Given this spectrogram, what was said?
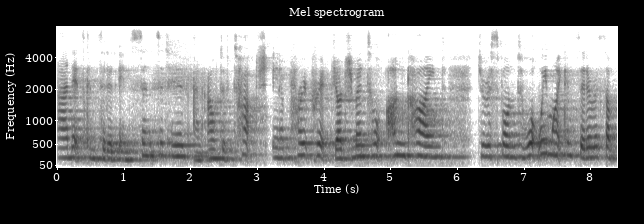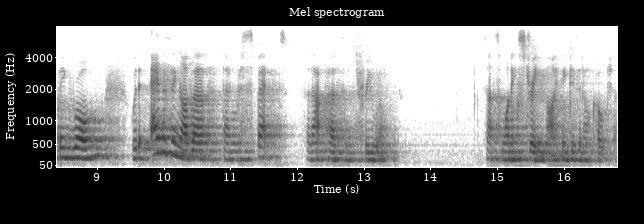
And it's considered insensitive and out of touch, inappropriate, judgmental, unkind to respond to what we might consider as something wrong with anything other than respect for that person's free will. So that's one extreme that I think is in our culture.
